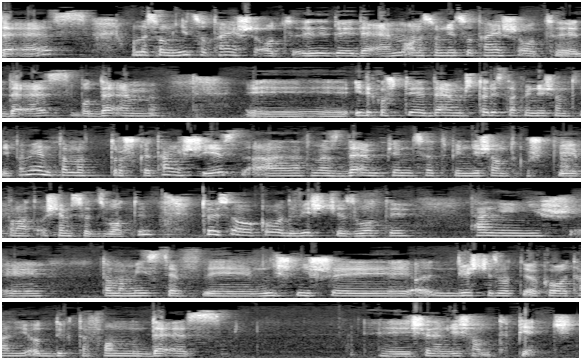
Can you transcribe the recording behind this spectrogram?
DS. One są nieco tańsze od y, DM, one są nieco tańsze od DS, bo DM ile kosztuje DM 450? Nie pamiętam, no, troszkę tańszy jest, a natomiast DM 550 kosztuje ponad 800 zł. To jest około 200 zł taniej niż to ma miejsce w, niż, niż 200 zł około taniej od dyktafonu DS 75.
